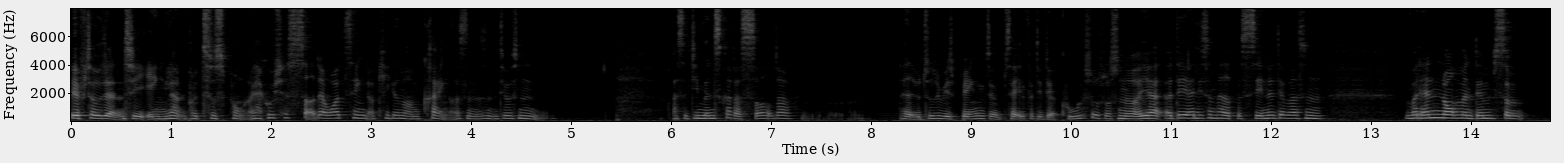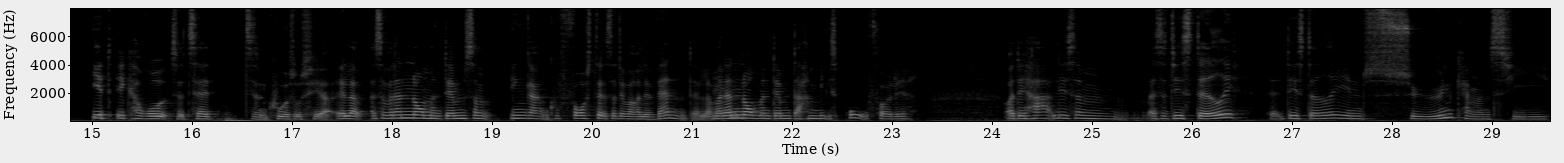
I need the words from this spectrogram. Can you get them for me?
efteruddannelse i England på et tidspunkt, og jeg kunne huske, jeg sad derovre og tænkte og kiggede mig omkring, og sådan, sådan, det var sådan, altså de mennesker, der sad der, havde jo tydeligvis penge til at betale for det der kursus og sådan noget, og, jeg, og det jeg ligesom havde på sinde, det var sådan, hvordan når man dem, som et ikke har råd til at tage til den kursus her? Eller altså, hvordan når man dem, som ikke engang kunne forestille sig, at det var relevant? Eller hvordan mm. når man dem, der har mest brug for det? Og det har ligesom, altså det er stadig, det er stadig en søgen, kan man sige.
